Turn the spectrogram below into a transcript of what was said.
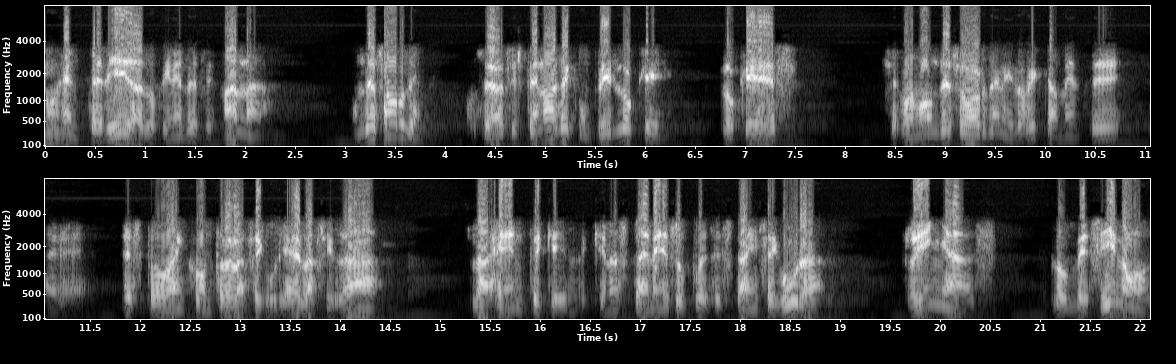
con gente herida los fines de semana. Un desorden. O sea, si usted no hace cumplir lo que, lo que es, se forma un desorden y lógicamente eh, esto va en contra de la seguridad de la ciudad. La gente que, que no está en eso pues está insegura. Riñas, los vecinos,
